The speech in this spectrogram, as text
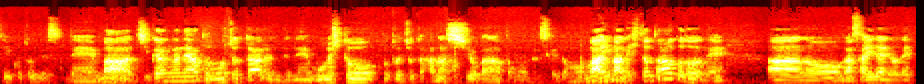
ていうことですね。まあ、時間がね、あともうちょっとあるんでね、もう一言ちょっと話しようかなと思うんですけども、まあ、今ね、人と会うことでね、あの、が最大のね、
